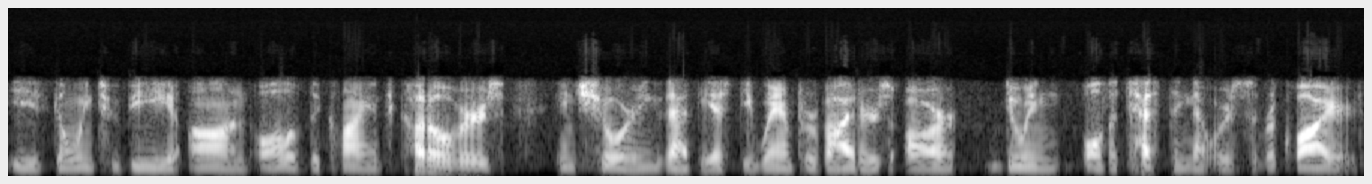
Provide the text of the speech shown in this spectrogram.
is going to be on all of the client's cutovers, ensuring that the SD-WAN providers are doing all the testing that was required,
